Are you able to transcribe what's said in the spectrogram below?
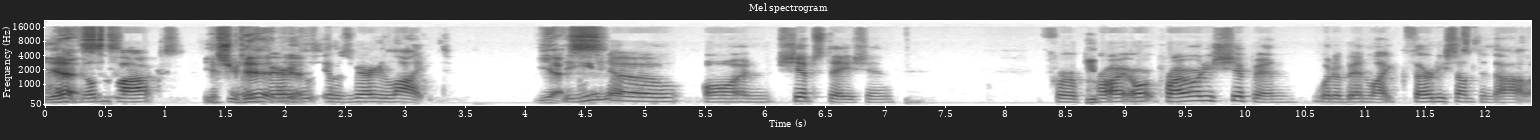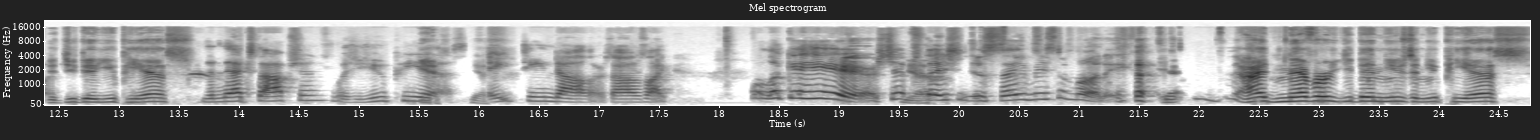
I had build the box. Yes, you It was did. very, yes. It was very light. yes. Do you know on ShipStation for prior, priority shipping would have been like thirty something dollars. did you do UPS? The next option was UPS, yes. eighteen dollars. I was like, "Well, look at here, ShipStation just saved me some money." yeah. I'd never been using UPS,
